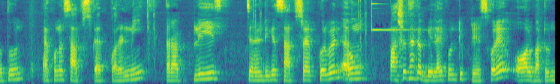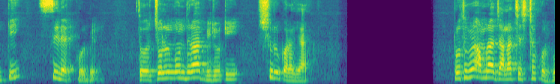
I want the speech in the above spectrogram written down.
নতুন এখনও সাবস্ক্রাইব করেননি, তারা প্লিজ চ্যানেলটিকে সাবস্ক্রাইব করবেন এবং পাশে থাকা বেল আইকনটি প্রেস করে অল বাটনটি সিলেক্ট করবেন। তো চলুন বন্ধুরা, ভিডিওটি শুরু করা যাক। প্রথমে আমরা জানার চেষ্টা করব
